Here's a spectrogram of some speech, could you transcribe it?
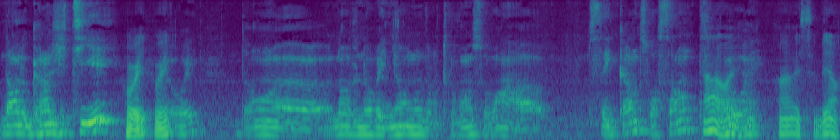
dans le Grand GTA. Oui, oui. Oui. Donc, euh, lors de nos réunions, nous nous retrouvons souvent à 50, 60. Ah oui, Ouais. Ah oui, c'est bien.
